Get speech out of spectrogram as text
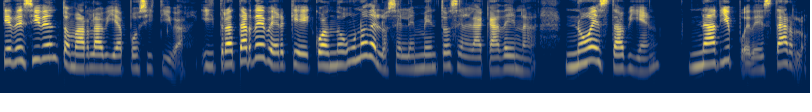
que deciden tomar la vía positiva y tratar de ver que cuando uno de los elementos en la cadena no está bien, nadie puede estarlo.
